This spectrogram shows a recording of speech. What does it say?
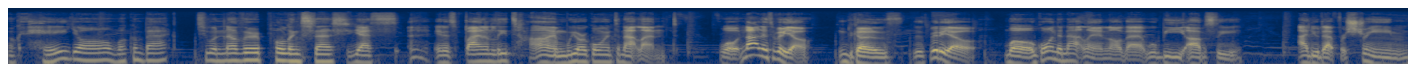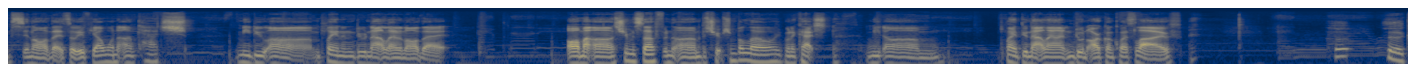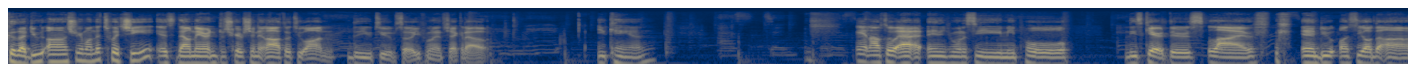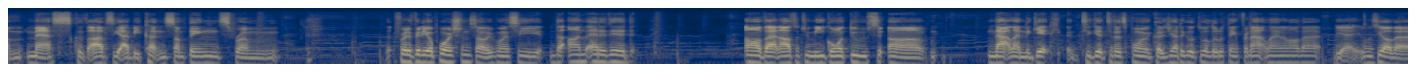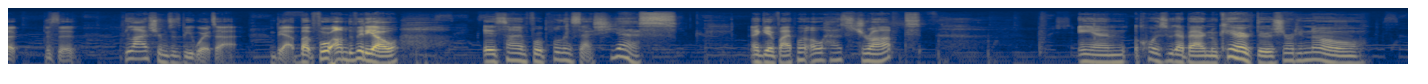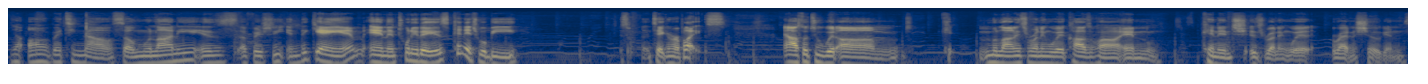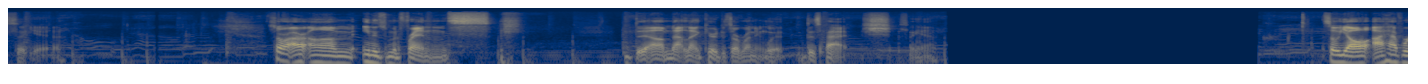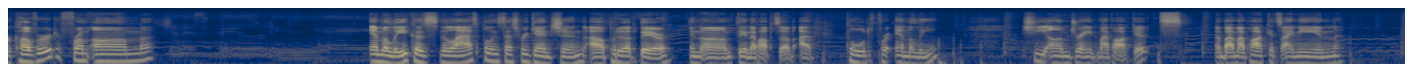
Okay, hey y'all, welcome back to another polling sesh. Yes, it is finally time. We are going to Natlan. Well, not this video, because this video, well, going to Natlan and all that will be obviously, I do that for streams and all that. So if y'all want to um catch me do um playing and do Natlan and all that, all my uh streaming stuff in the um, description below. You're gonna catch me um playing through Natlan and doing Archon Quest live because I do uh, stream on the Twitchy. It's down there in the description and also too on the YouTube. So if you want to check it out, you can. And also, uh, and if you want to see me pull these characters live and do uh, see all the um mess, because obviously I'd be cutting some things from for the video portion. So if you want to see the unedited, all that, and also to me going through um Natlan to get to get to this point because you had to go through a little thing for not landing all that. Yeah, you want to see all that. That's it live streams just be where it's at. Yeah, but for um the video, it's time for pulling sesh. Yes. Again, 5.0 has dropped. And of course we got a bag new characters. You already know. You already know. So Mualani is officially in the game. And in 20 days, Kinich will be taking her place. And also too with um Mualani's running with Kazuha and Kinich is running with Raiden Shogun. So yeah. So our um Inazuma friends, the um Natland characters are running with Dispatch. So yeah. So y'all, I have recovered from um Emilie because the last pulling sesh for Genshin, I'll put it up there in the um thing that pops up. I pulled for Emilie. She um drained my pockets, and by my pockets I mean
